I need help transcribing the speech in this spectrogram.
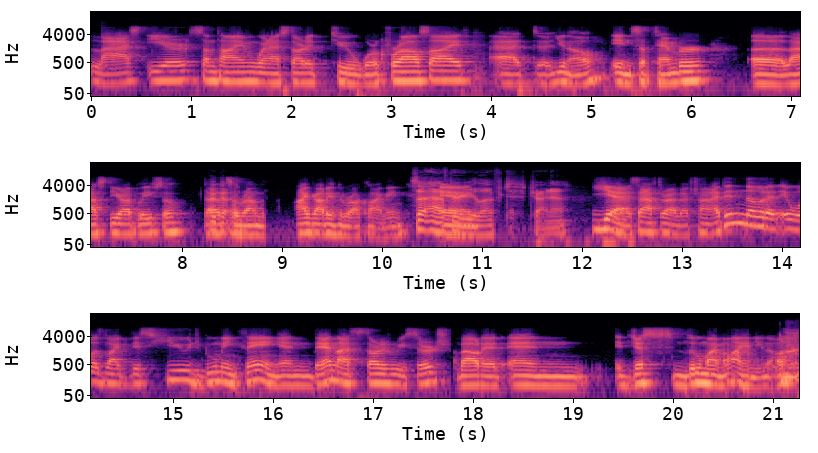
last year, sometime when I started to work for Outside at, uh, you know, in September uh, last year, I believe so. That's Okay. around. I got into rock climbing. so after And- you left China. Yes, after I left China. I didn't know that it was like this huge booming thing. And then I started research about it and it just blew my mind, you know?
